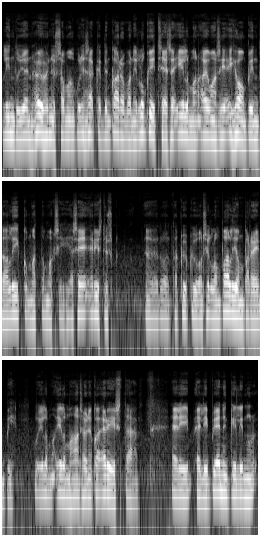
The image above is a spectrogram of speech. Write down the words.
lintujen höyhennys samoin kuin nisäkkäiden karva, niin lukitsee se ilman aivan siihen ihon pintaan liikkumattomaksi ja se eristys tuota, kyky on silloin paljon parempi, kuin ilma, ilmahan se on, joka eristää. Eli, eli pienenkin linnun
